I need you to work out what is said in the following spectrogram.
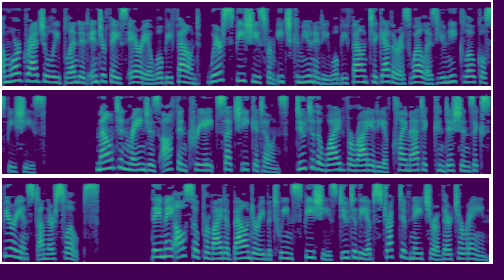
a more gradually blended interface area will be found, where species from each community will be found together as well as unique local species. Mountain ranges often create such ecotones, due to the wide variety of climatic conditions experienced on their slopes. They may also provide a boundary between species due to the obstructive nature of their terrain.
